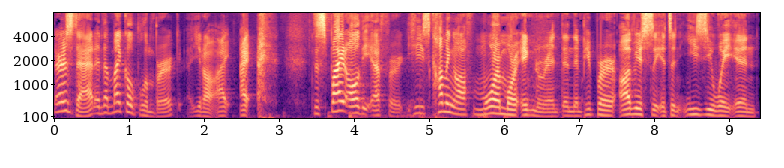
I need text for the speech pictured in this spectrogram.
there's that. And then Michael Bloomberg, you know, I, I, despite all the effort, he's coming off more and more ignorant. And then people are obviously, it's an easy way in.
